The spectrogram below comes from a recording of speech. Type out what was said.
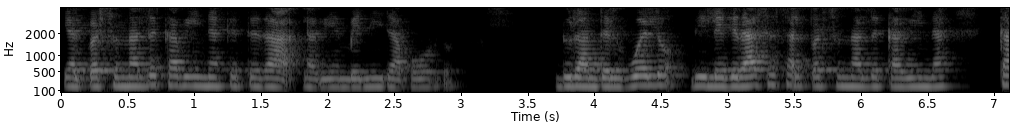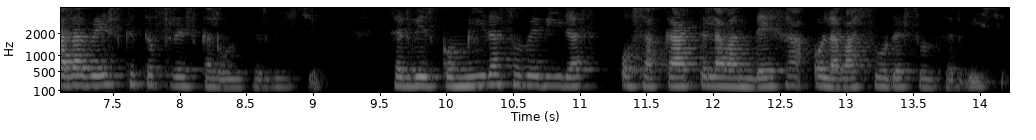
y al personal de cabina que te da la bienvenida a bordo. Durante el vuelo, dile gracias al personal de cabina cada vez que te ofrezca algún servicio. Servir comidas o bebidas o sacarte la bandeja o la basura es un servicio.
